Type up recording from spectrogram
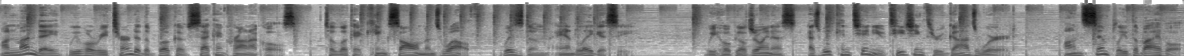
On Monday, we will return to the book of Second Chronicles to look at King Solomon's wealth, wisdom, and legacy. We hope you'll join us as we continue teaching through God's Word on Simply the Bible.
